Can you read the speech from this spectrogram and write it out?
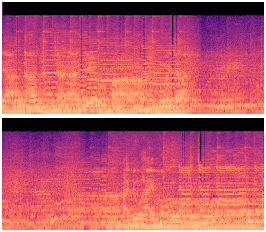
lihat ayanda jangan dilupa menjadi Aduhai bunda janganlah kau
